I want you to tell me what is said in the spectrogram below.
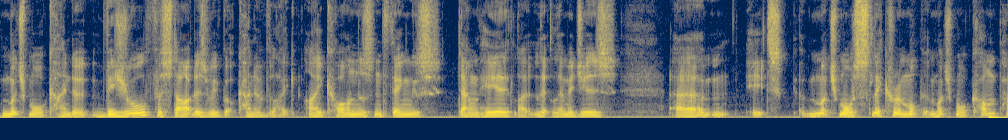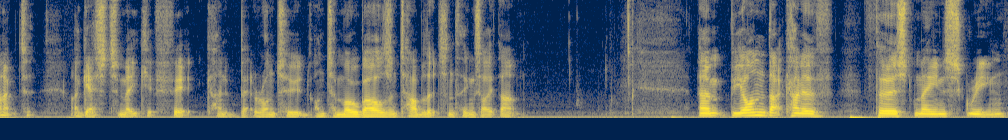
much more kind of visual for starters. We've got kind of like icons and things down here, like little images. Um, it's much more slicker and much more compact, I guess, to make it fit kind of better onto onto mobiles and tablets and things like that. Um, beyond that kind of first main screen,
